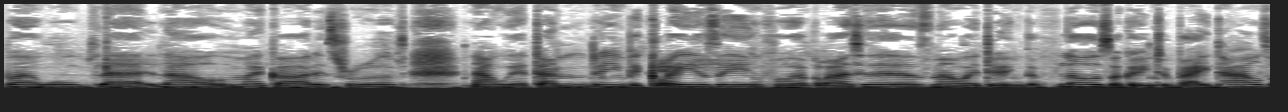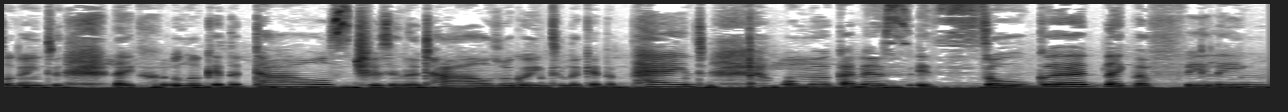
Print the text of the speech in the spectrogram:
by wall flat. Now, oh my god, it's roofed. Now we're done doing the glazing for the glasses. Now we're doing the floors. We're going to buy tiles. We're going to like look at the tiles, choosing the tiles. We're going to look at the paint. Oh my goodness, it's so good. Like the feeling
